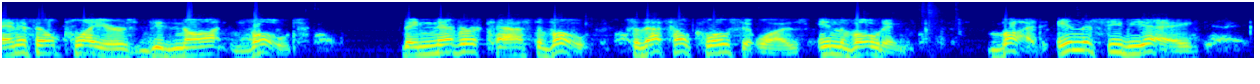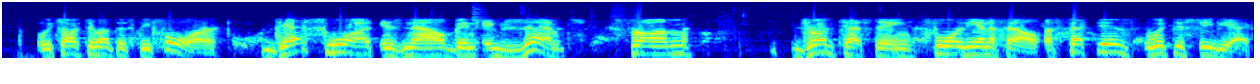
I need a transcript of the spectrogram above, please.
NFL players did not vote. They never cast a vote. So that's how close it was in the voting. But in the CBA, we talked about this before. Guess what is now been exempt from drug testing for the NFL, effective with the CBA?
